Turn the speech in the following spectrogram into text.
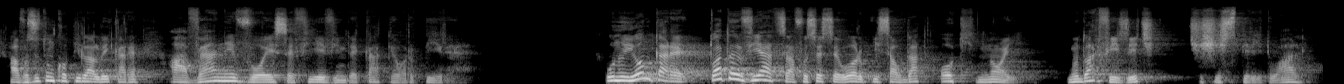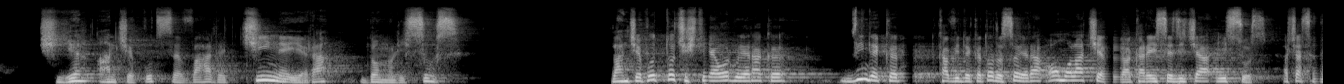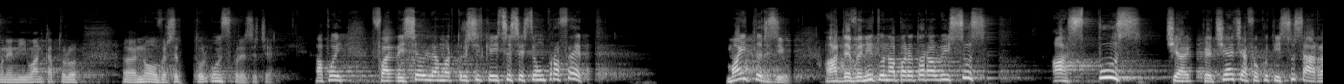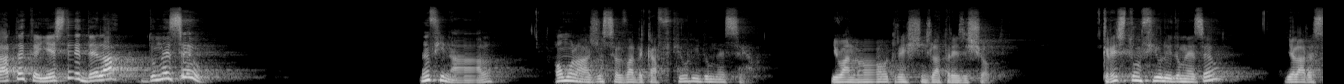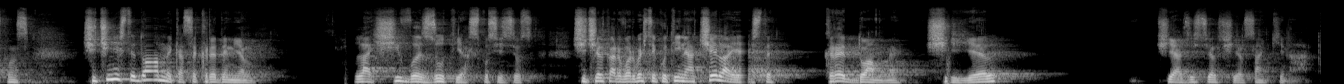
A văzut un copil al lui care avea nevoie să fie vindecat de orbire. Unui om care toată viața fusese orb, i s-au dat ochi noi, nu doar fizici, ci și spirituali. Și el a început să vadă cine era Domnul Isus. La început, tot ce știa orbul era că vindecă, ca vindecătorul său era omul acela care îi se zicea Isus. Așa spune în Ioan capitolul 9, uh, versetul 11. Apoi, fariseul le-a mărturisit că Isus este un profet. Mai târziu, a devenit un apărător al lui Isus. A spus că ceea ce a făcut Isus arată că este de la Dumnezeu. În final, omul a ajuns să-L vadă ca Fiul lui Dumnezeu. Ioan 9, 35 la 38. Crezi tu în Fiul lui Dumnezeu? El a răspuns, și cine este Doamne ca să cred în El? L-ai și văzut, i-a spus Isus. Și cel care vorbește cu tine, acela este. Cred, Doamne. Și el, și a zis el și el s-a închinat.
